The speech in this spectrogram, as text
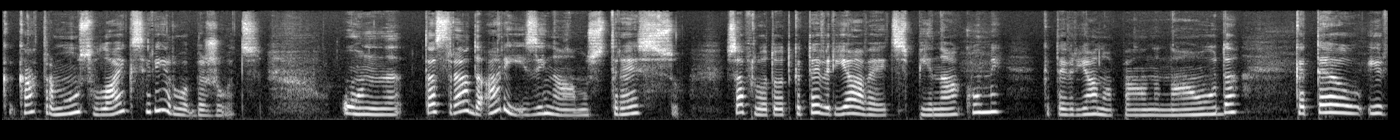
katra mūsu laiks ir ierobežots. Un tas rada arī zināmu stresu saprotot, ka tev ir jāveic pienākumi, ka tev ir jānopelna nauda, ka tev ir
